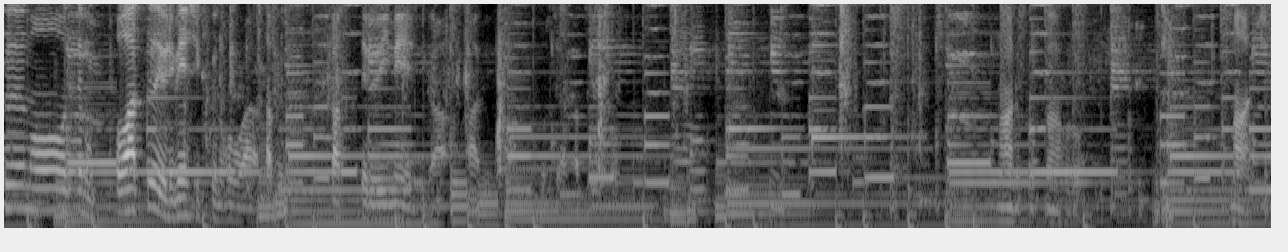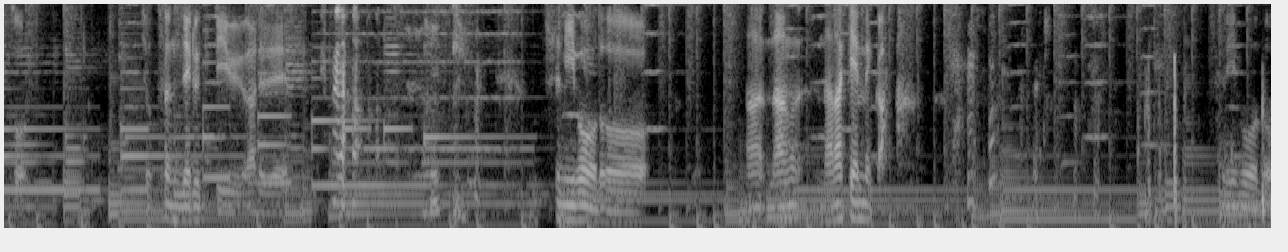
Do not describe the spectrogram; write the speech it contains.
僕もでもコア2よりベーシックの方が多分使ってるイメージがあるどちらかというとなるほどなるほどまあちょっと一応積んでるっていうあれで 炭ボードなな7件目か 炭ボード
